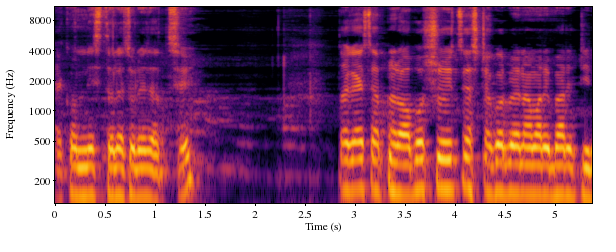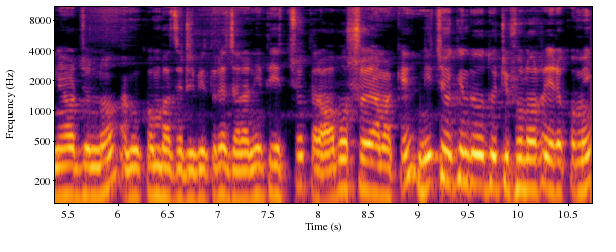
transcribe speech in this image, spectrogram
এখন নিচতলা চলে যাচ্ছে। তো গাইস আপনারা অবশ্যই চেষ্টা করবেন আমার এই বাড়িটি নেওয়ার জন্য এবং কম বাজেটের ভিতরে যারা নিতে ইচ্ছুক, তারা অবশ্যই আমাকে, নিচেও কিন্তু দুটি ফ্লোর এরকমই,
